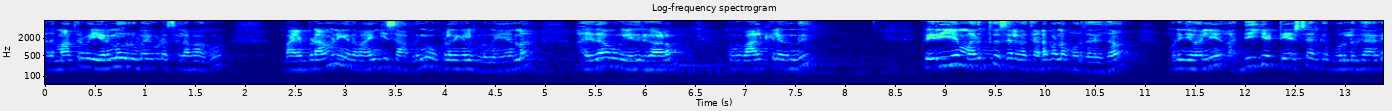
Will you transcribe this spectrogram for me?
அது மாத்திரமே இரநூறுபாய் கூட செலவாகும். பயப்படாமல் நீங்கள் அதை வாங்கி சாப்பிடுங்க உங்கள் குழந்தைங்களுக்கு கொடுங்க. ஏன்னா அதுதான் உங்கள் எதிர்காலம். உங்கள் வாழ்க்கையில் வந்து பெரிய மருத்துவ செலவை தடை பண்ண போகிறது அதுதான். முடிஞ்ச வரலையும் அதிக டேஸ்ட்டாக இருக்க பொருளுக்காக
